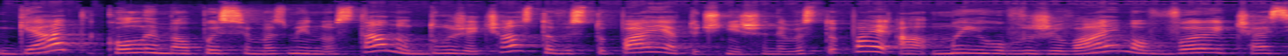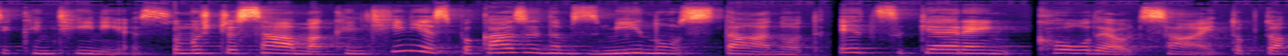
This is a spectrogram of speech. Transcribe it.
Get, коли ми описуємо зміну стану, дуже часто виступає, точніше не виступає, а ми його вживаємо в часі continuous. Тому що саме continuous показує нам зміну стану. It's getting cold outside, тобто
